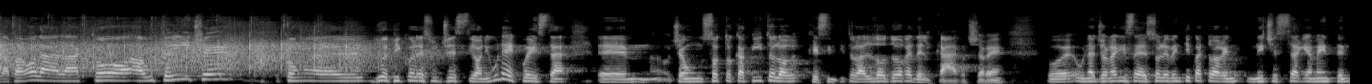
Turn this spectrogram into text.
la parola alla coautrice con eh, due piccole suggestioni. Una è questa, ehm, c'è un sottocapitolo che si intitola L'odore del carcere. Una giornalista del Sole 24 Ore necessariamente,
